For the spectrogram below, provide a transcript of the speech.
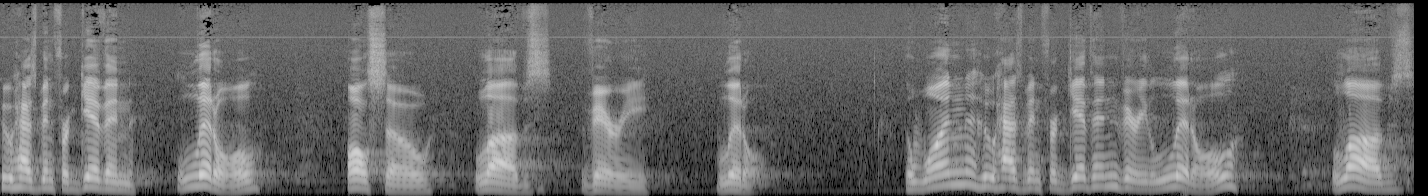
who has been forgiven little also loves very little. The one who has been forgiven very little loves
